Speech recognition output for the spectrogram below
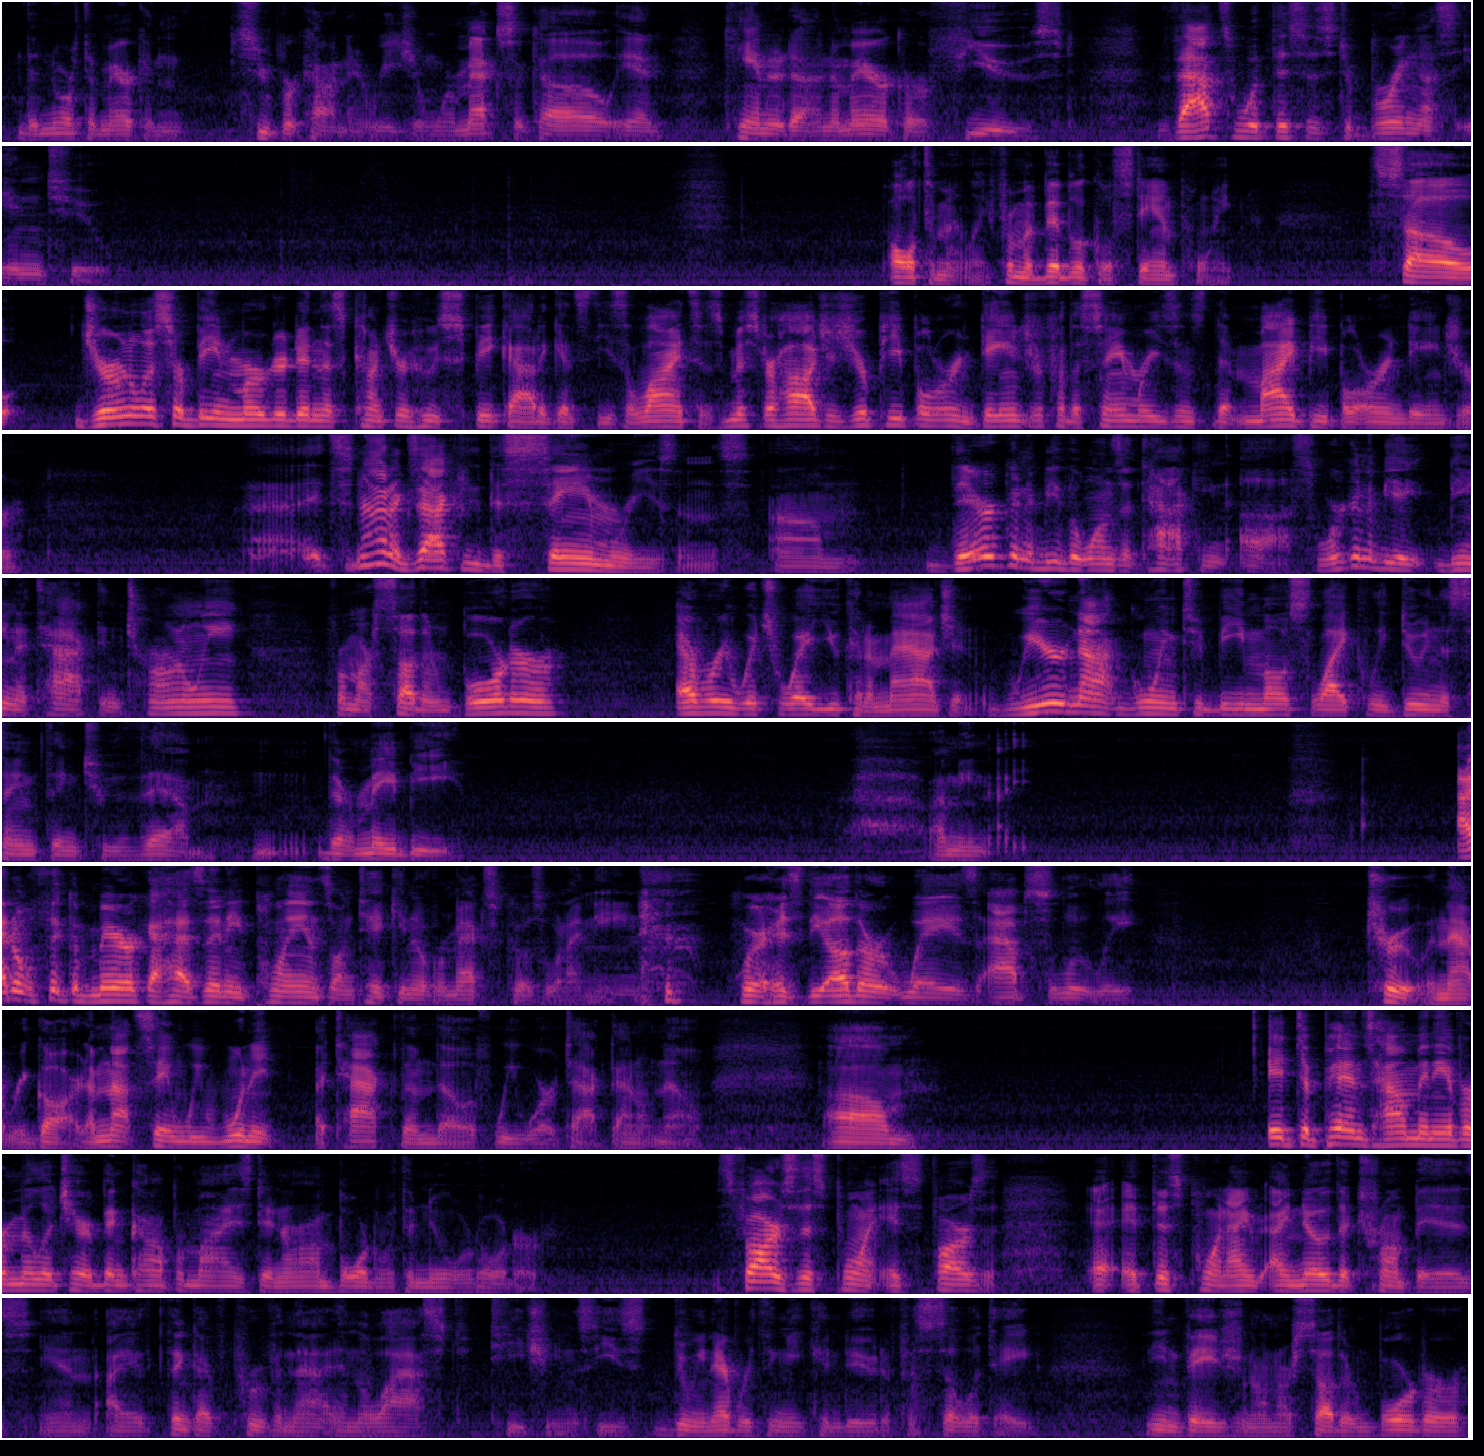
the North American supercontinent region where Mexico and Canada and America are fused. That's what this is to bring us into. Ultimately, from a biblical standpoint. So, journalists are being murdered in this country who speak out against these alliances. Mr. Hodges, your people are in danger for the same reasons that my people are in danger. Uh, it's not exactly the same reasons. Um, they're going to be the ones attacking us. We're going to be being attacked internally from our southern border, every which way you can imagine. We're not going to be most likely doing the same thing to them. There may be, I mean, I don't think America has any plans on taking over Mexico, is what I mean. Whereas the other way is absolutely true in that regard. I'm not saying we wouldn't attack them, though, if we were attacked. I don't know. Um, it depends how many of our military have been compromised and are on board with the New World Order. As far as this point, as far as at, this point, I, I know that Trump is, and I think I've proven that in the last teachings. He's doing everything he can do to facilitate the invasion on our southern border.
